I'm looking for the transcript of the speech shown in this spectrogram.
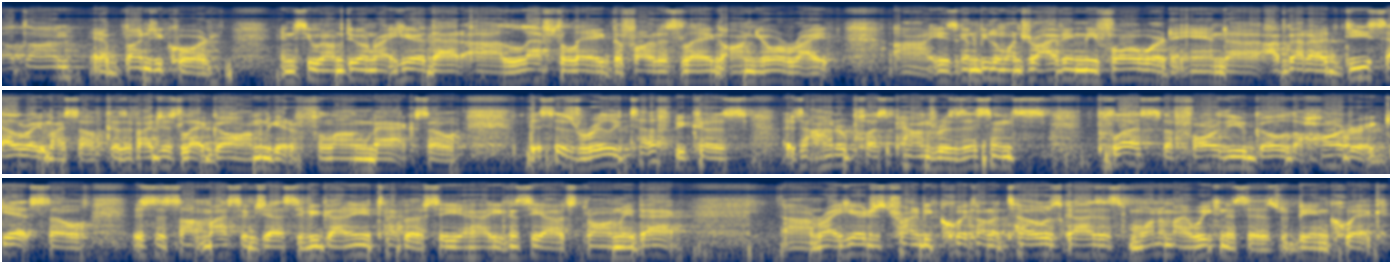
belt on and a bungee cord. And see what I'm doing right here, that uh, left leg, the farthest leg on your right, uh, is going to be the one driving me forward. And uh, I've got to decelerate myself because if I just let go, I'm going to get flung back. So this is really tough because it's 100 plus pounds resistance. Plus, the farther you go, the harder it gets. So this is something I suggest if you got any type of, see how you can see how it's throwing me back. Um, right here, just trying to be quick on the toes, guys. It's one of my weaknesses, being quick.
